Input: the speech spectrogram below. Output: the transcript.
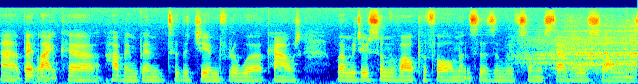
uh, bit like uh, having been to the gym for a workout when we do some of our performances and we've sung several songs.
